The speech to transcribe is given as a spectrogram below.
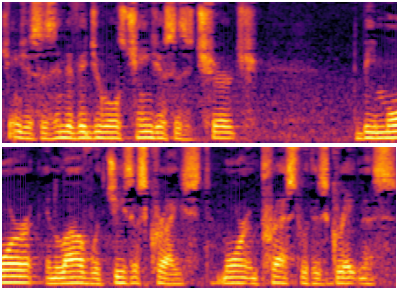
Change us as individuals, change us as a church to be more in love with Jesus Christ, more impressed with his greatness,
